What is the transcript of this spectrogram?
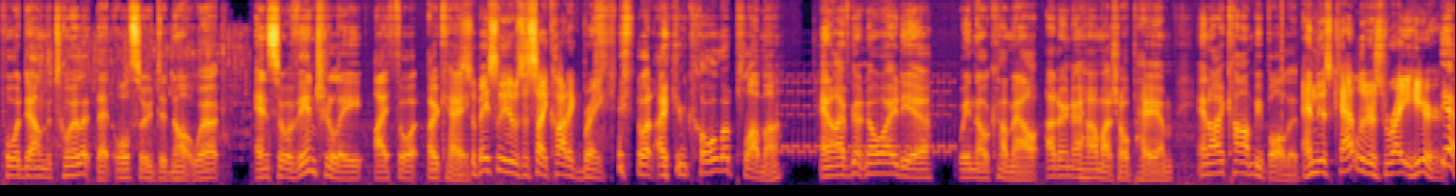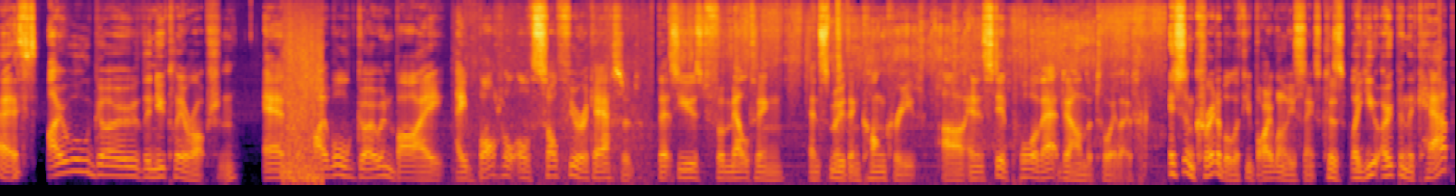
poured down the toilet. That also did not work. And so eventually, I thought, okay, So basically, it was a psychotic break. I thought I can call a plumber, and I've got no idea when they'll come out. I don't know how much I'll pay them and I can't be bothered. And this cat litter's right here. Yes, I will go the nuclear option, and I will go and buy a bottle of sulfuric acid that's used for melting and smooth and concrete, uh, and instead pour that down the toilet. It's incredible if you buy one of these things because, like, you open the cap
